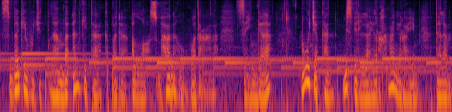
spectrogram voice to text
sebagai wujud penghambaan kita kepada Allah Subhanahu wa taala sehingga mengucapkan bismillahirrahmanirrahim dalam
